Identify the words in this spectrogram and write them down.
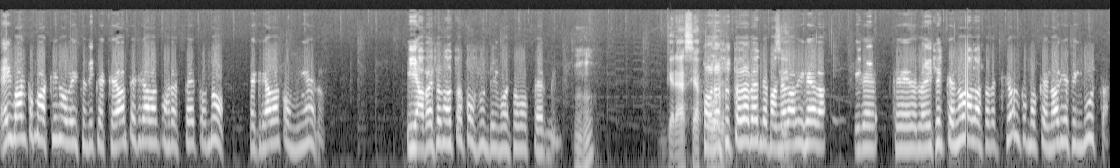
es igual como aquí nos dicen, y que, que antes criaban con respeto, no, se criaba con miedo. Y a veces nosotros confundimos esos dos términos. Gracias por. Por eso ustedes ven de manera Sí. ligera y de- que le dicen que no a la selección, como que nadie se inmuta.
